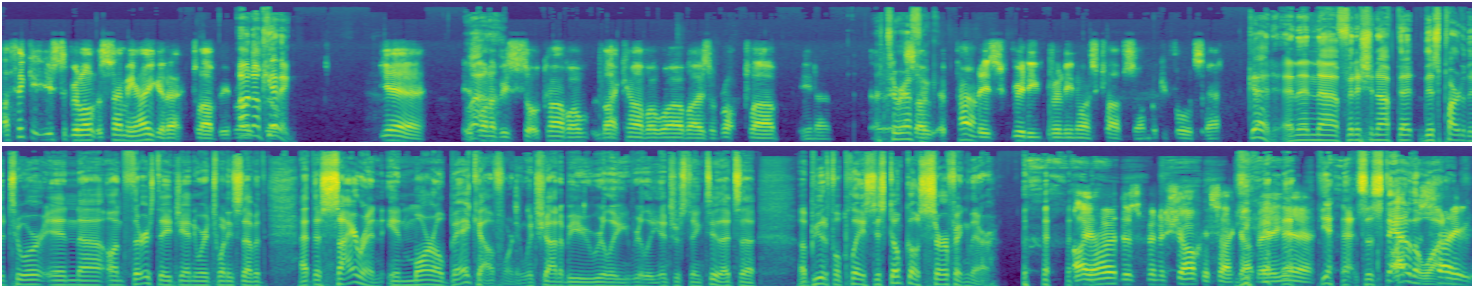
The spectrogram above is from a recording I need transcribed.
I think it used to belong to Sammy Hagar, that club in Oh, no kidding. Yeah, it's Wow. one of his sort of Cabo, like Cabo Wabos, a rock club, you know. Uh, Terrific. So apparently, it's really, really nice club. So I'm looking forward to that. Good. And then uh, finishing up that this part of the tour in uh, on Thursday, January 27th, at the Siren in Morro Bay, California, which ought to be really, really interesting too. That's a, a beautiful place. Just don't go surfing there. I heard there's been a shark attack up there. Yeah. yeah. So stay out of the water.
